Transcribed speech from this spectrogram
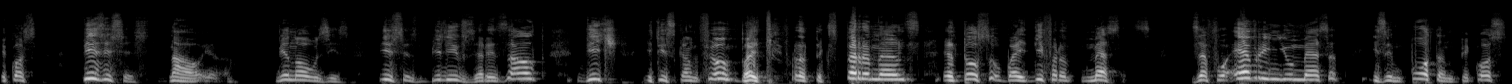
because physicists now, we know this, physicists believe the result, which it is confirmed by different experiments and also by different methods. Therefore, every new method is important because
